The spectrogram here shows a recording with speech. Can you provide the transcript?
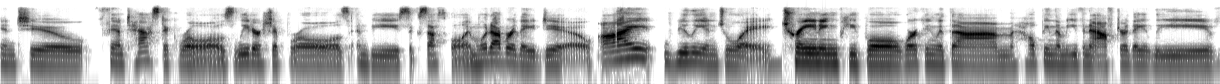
into fantastic roles, leadership roles, and be successful in whatever they do. I really enjoy training people, working with them, helping them even after they leave,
